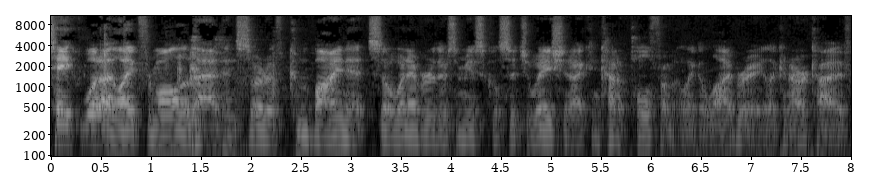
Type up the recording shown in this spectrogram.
take what I like from all of that and sort of combine it. So whenever there's a musical situation, I can kind of pull from it like a library, like an archive.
